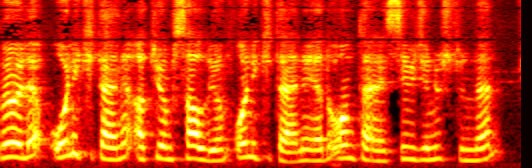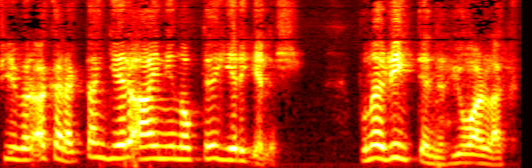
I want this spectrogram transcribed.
böyle 12 tane atıyorum sallıyorum 12 tane ya da 10 tane switch'in üstünden fiber akaraktan geri aynı noktaya geri gelir. Buna ring denir yuvarlak.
